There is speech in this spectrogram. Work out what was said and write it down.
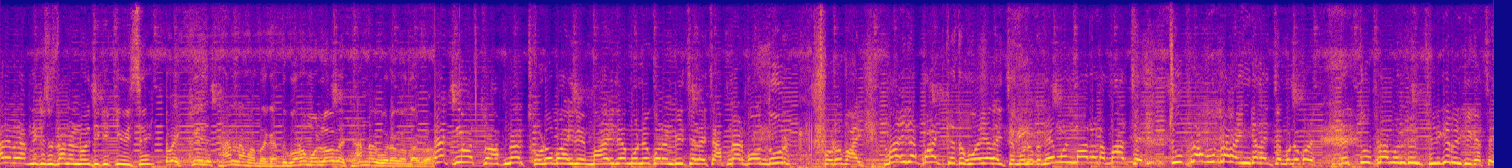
আরে ভাই আপনি কিছু জানেন না ওইদিকে কি হয়েছে? ভাই কি হয়েছে? ঠান্ডা মাথা এত গরম হলে হবে ঠান্ডা করে কথা কও। একমাত্র আপনার ছোট ভাইরে মাইরা মনে করেন বিছেলাইছে আপনার বন্ধুর ছোট ভাই। মাইরা পাইট খেতে হয়ে লাইছে মনে করেন এমন মারাটা মারছে চুপড়া মুপড়া ভাঙ্গা লাইছে মনে করে এই চুপড়া মনে করেন ছিড়কে বিরকে গেছে।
